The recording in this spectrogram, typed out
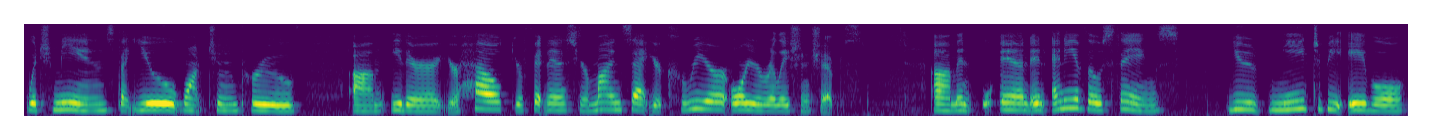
which means that you want to improve um, either your health, your fitness, your mindset, your career, or your relationships. Um, and, and in any of those things, you need to be able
